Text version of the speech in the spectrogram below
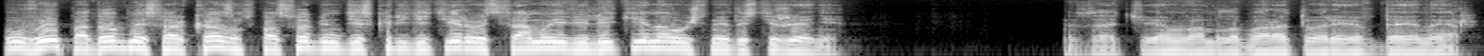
Увы, подобный сарказм способен дискредитировать самые великие научные достижения. «Зачем вам лаборатория в ДНР?»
